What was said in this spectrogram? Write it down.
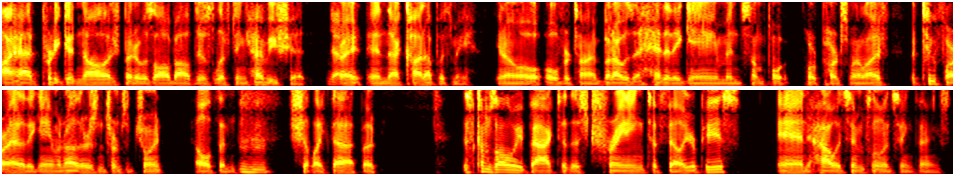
i had pretty good knowledge but it was all about just lifting heavy shit Yeah. right and that caught up with me you know o- over time but i was ahead of the game in some po- parts of my life but too far ahead of the game in others in terms of joint health and Mhm. shit like that. But this comes all the way back to this training to failure piece and how it's influencing things.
